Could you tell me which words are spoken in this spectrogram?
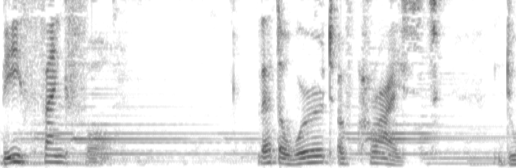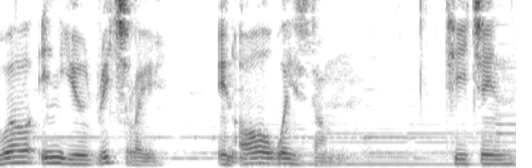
Be thankful. Let the word of Christ dwell in you richly in all wisdom teaching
